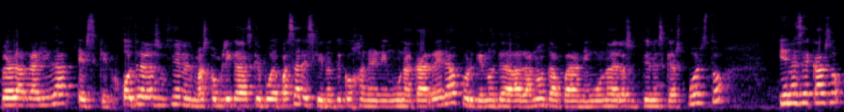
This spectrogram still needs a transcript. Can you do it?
Pero la realidad es que no. Otra de las opciones más complicadas que puede pasar es que no te cojan en ninguna carrera porque no te ha dado la nota para ninguna de las opciones que has puesto. Y en ese caso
